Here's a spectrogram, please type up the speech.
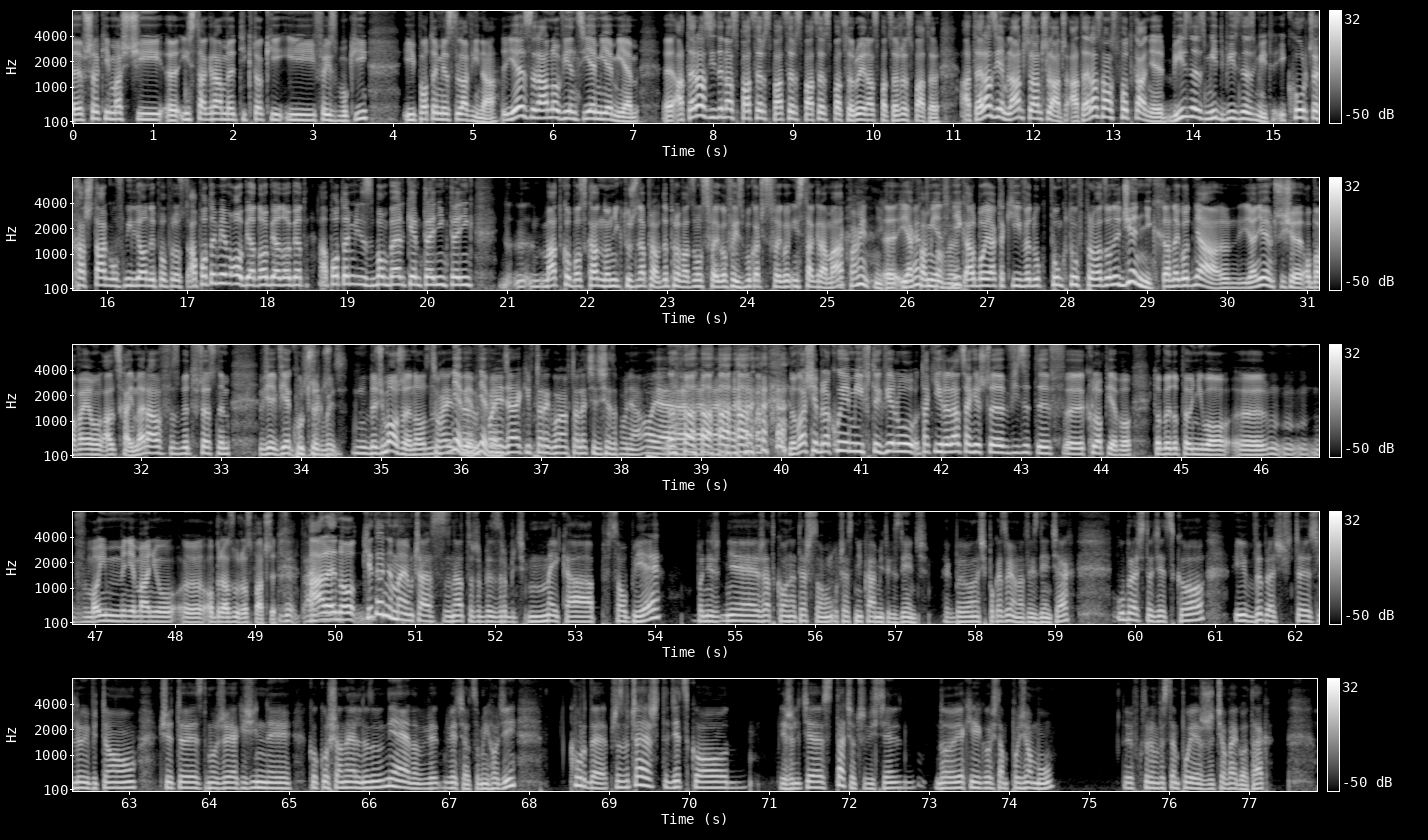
y, wszelkiej maści Instagramy, TikToki i Facebooki i potem jest lawina. Jest rano, więc jem, jem, jem. A teraz idę na spacer, spacer, spacer, spaceruję na spacerze, spacer. A teraz jem lunch, lunch, lunch. A teraz mam spotkanie. Biznes meet, biznes meet. I kurczę, hashtagów miliony po prostu. A potem jem obiad, obiad, obiad. A potem z bąbelkiem trening, trening. Matko Boska, no niektórzy naprawdę prowadzą swojego Facebooka czy swojego Instagrama Jak pamiętnik. E, jak nie? pamiętnik, Typowy. albo jak taki według punktów prowadzony dziennik danego dnia. Ja nie wiem, czy się obawiają Alzheimera w zbyt wczesnym wie, wieku, czy, tak być. być może, no Słuchaj, nie wiem, w nie wiem. poniedziałek i wtorek byłem w toalecie, dzisiaj zapomniałem. Ojej. No właśnie brakuje mi w tych wielu takich relacjach jeszcze wizyty w e, klopie, bo to by dopełniło e, w moim mniemaniu e, obrazu rozpaczy. Ale no, Kiedy oni mają czas na to, żeby zrobić make-up sobie? bo nie, nie rzadko one też są uczestnikami tych zdjęć. Jakby one się pokazują na tych zdjęciach. Ubrać to dziecko i wybrać, czy to jest Louis Vuitton, czy to jest może jakiś inny Coco Chanel. No, no nie, no wie, wiecie o co mi chodzi. Kurde, przyzwyczajasz to dziecko, jeżeli cię stać oczywiście, do jakiegoś tam poziomu, w którym występujesz życiowego, tak?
